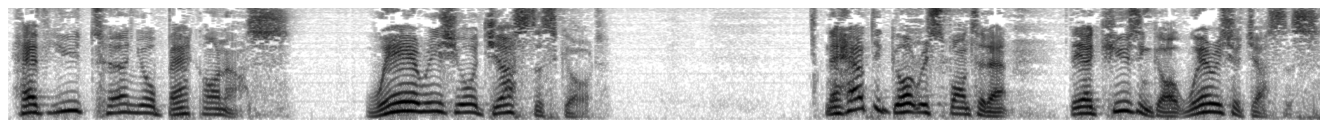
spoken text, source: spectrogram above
have you turned your back on us? Where is your justice, God? Now, how did God respond to that? They're accusing God. Where is your justice?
